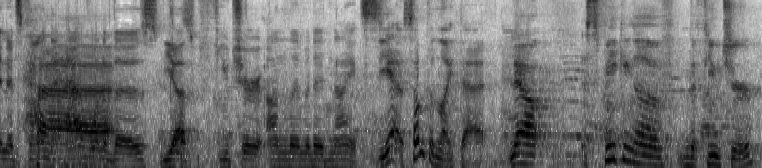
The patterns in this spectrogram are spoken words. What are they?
and it's fun to have one of those Yep. Future unlimited nights. yeah, something like that. Now, speaking of the future,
